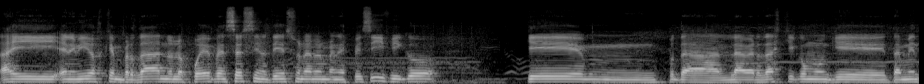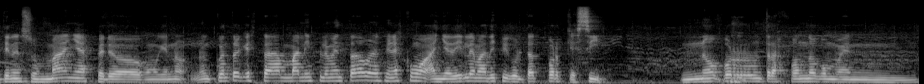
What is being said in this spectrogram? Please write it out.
hay enemigos que en verdad no los puedes vencer si no tienes un arma en específico. que mm, puta, la verdad es que como que también tienen sus mañas, pero como que no, no encuentro que está mal implementado, porque al final es como añadirle más dificultad porque sí. No por un trasfondo como en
